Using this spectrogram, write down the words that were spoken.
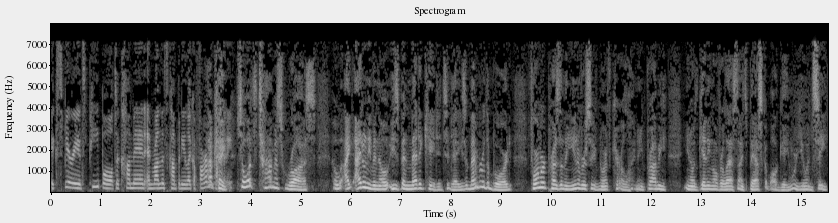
experienced people to come in and run this company like a pharma okay. company. So what's Thomas Ross, who I, I don't even know, he's been medicated today. He's a member of the board, former president of the University of North Carolina. He probably, you know, is getting over last night's basketball game where UNC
